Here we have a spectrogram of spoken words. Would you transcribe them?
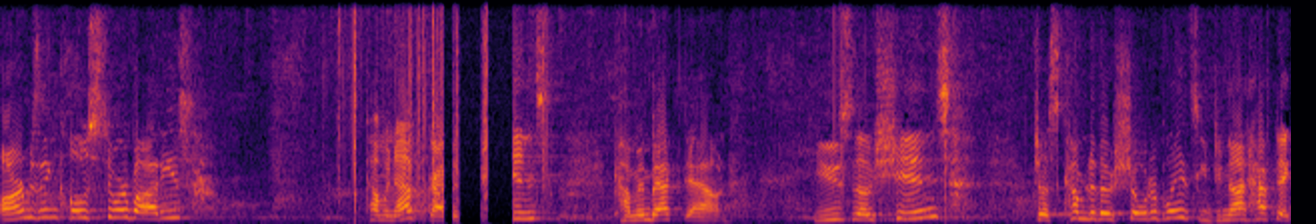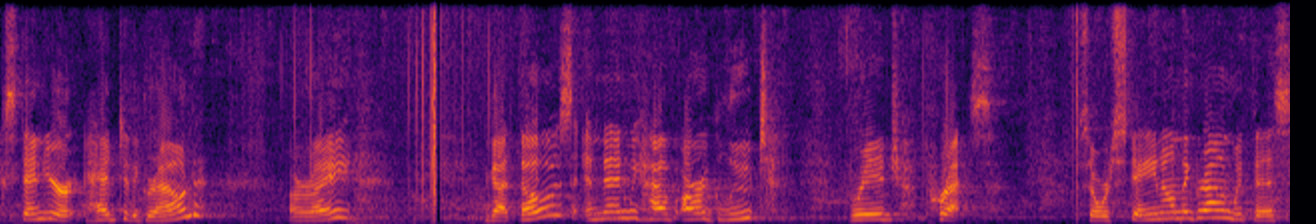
arms in close to our bodies. Coming up, grabbing shins, coming back down. Use those shins, just come to those shoulder blades. You do not have to extend your head to the ground, all right? We got those, and then we have our glute bridge press. So we're staying on the ground with this.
